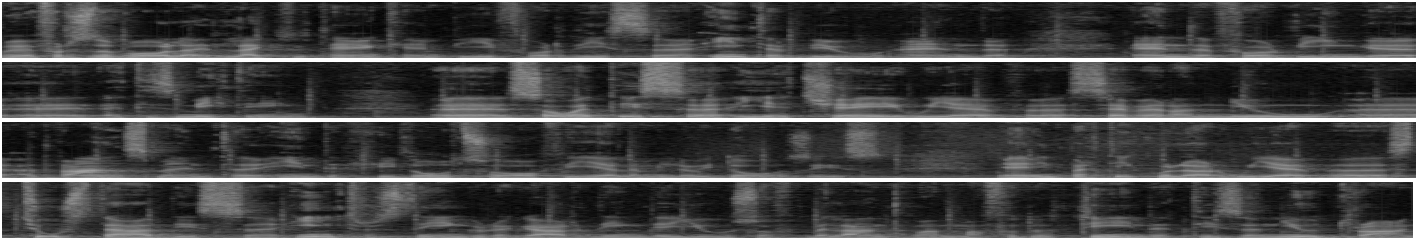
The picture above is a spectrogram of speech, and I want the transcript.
Well, first of all, I'd like to thank MP for this uh, interview and, and for being uh, uh at this meeting. Uh, so at this uh, EHA, we have uh, several new advancements in the field also of AL amyloidosis. in particular, we have two studies interesting regarding the use of belantamab mafodotin, that is a new drug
